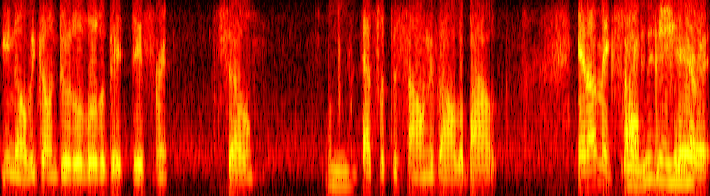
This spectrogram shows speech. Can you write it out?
you know, we're gonna do it a little bit different. So mm-hmm. that's what the song is all about, and I'm excited well, to share it.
